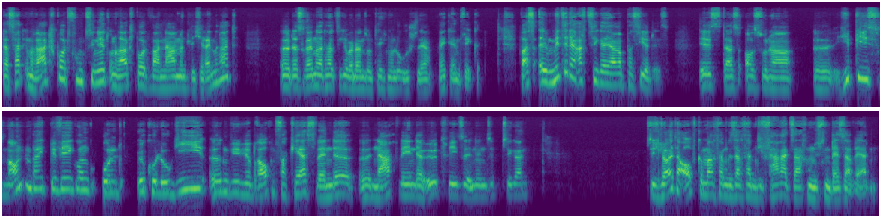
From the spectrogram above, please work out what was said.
Das hat im Radsport funktioniert und Radsport war namentlich Rennrad. Äh, das Rennrad hat sich aber dann so technologisch sehr wegentwickelt. Was äh, Mitte der 80er Jahre passiert ist, ist, dass aus so einer Hippies Mountainbike-Bewegung und Ökologie irgendwie, wir brauchen Verkehrswende, Nachwehen der Ölkrise in den 70ern, sich Leute aufgemacht haben, gesagt haben, die Fahrradsachen müssen besser werden.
